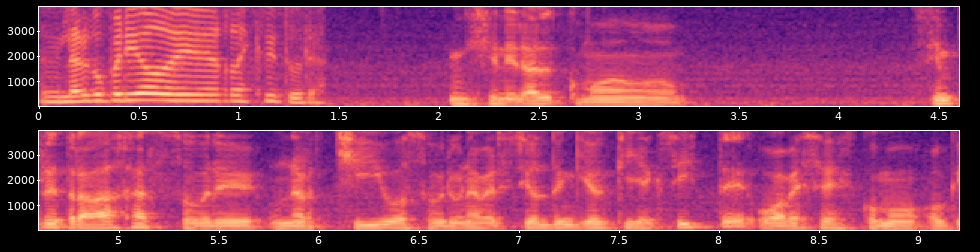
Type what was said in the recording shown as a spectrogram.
un largo periodo de reescritura. En general, como siempre trabajas sobre un archivo, sobre una versión de un guion que ya existe, o a veces es como, ok,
